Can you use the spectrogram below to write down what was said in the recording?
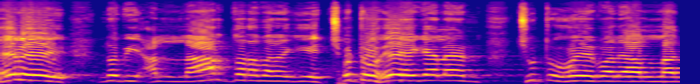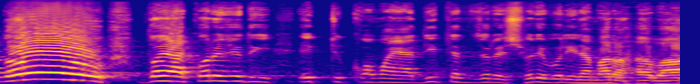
ভেবে নবী আল্লাহর দরবারে গিয়ে ছোট হয়ে গেলেন। ছোট হয়ে বলে, আল্লাহ গো, দয়া করে যদি একটু কমায়া দিতেন, জোরে সরে বলি না হাবা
